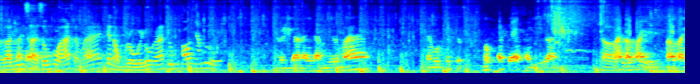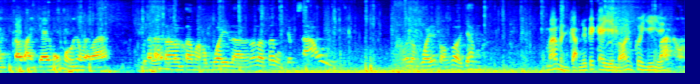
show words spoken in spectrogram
ừ, anh cũng xài súng của Ash rồi má. Cái nòng ruồi của Ash súng khó nhắm luôn. Rồi giờ này làm như má em mua tiếp tục bút fps hay gì đó ờ má tao toàn tao toàn tao toàn chơi 40 không à ba bình thường tao tao mà không quay là nó lên tới 160 luôn. Mỗi lần quay nó còn có trăm. Má mình cầm vô cái cây gì mà nói có gì vậy? Má khó,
